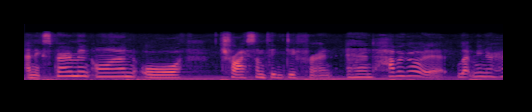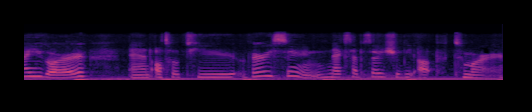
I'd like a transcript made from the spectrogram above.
an experiment on or try something different and have a go at it. Let me know how you go, and I'll talk to you very soon. Next episode should be up tomorrow.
